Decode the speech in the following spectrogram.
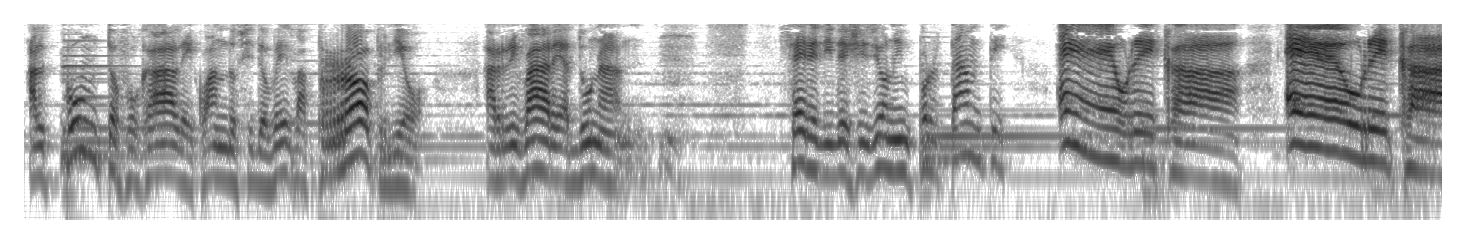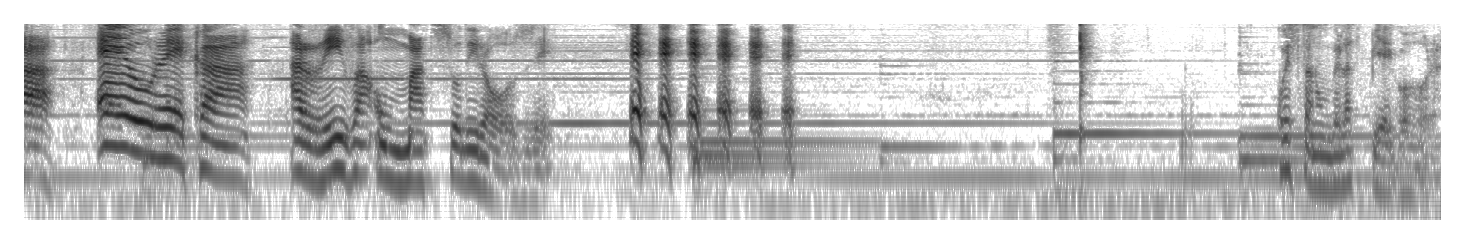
al punto focale quando si doveva proprio arrivare ad una serie di decisioni importanti, Eureka! Eureka! Eureka! Arriva un mazzo di rose. Questa non ve la spiego ora.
